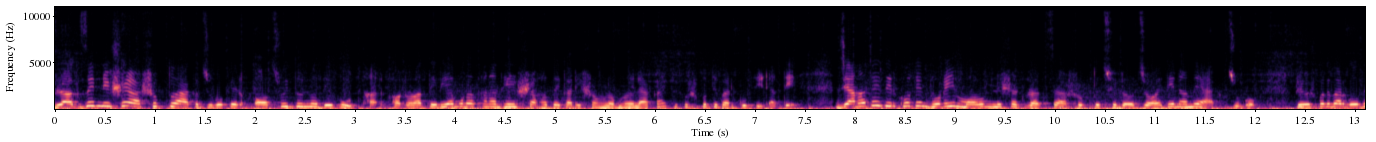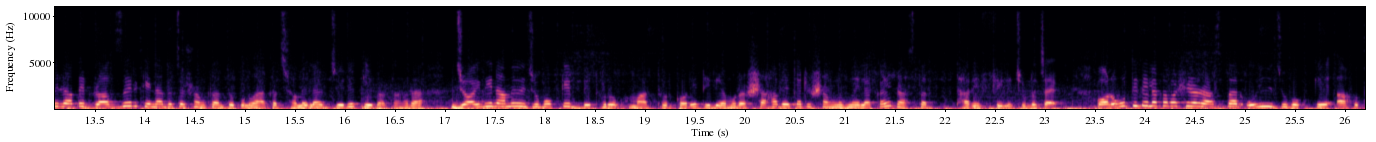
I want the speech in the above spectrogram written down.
ড্রাগসের নেশায় আসক্ত এক যুবকের অচৈতন্য দেহ উদ্ধার। ঘটনা তেলিয়ামুড়া থানাধীন সাহাবেকারী সংলগ্ন এলাকায় বৃহস্পতিবার গভীর রাতে। জানা যায়, দীর্ঘদিন ধরেই মরণ নেশা ড্রাগসে আসক্ত ছিল জয়দে নামে এক যুবক। বৃহস্পতিবার গভীর রাতে ড্রাগসের কেনাবেচা সংক্রান্ত কোনো এক ঝামেলার জেরে কে বা কাহারা জয়দে নামে ওই যুবককে বেধরক মারধর করে তেলিয়ামুড়া সাহাবেকারী সংলগ্ন এলাকায় রাস্তার ধারে ফেলে চলে যায়। পরবর্তীতে এলাকাবাসীরা রাস্তার ওই যুবককে আহত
